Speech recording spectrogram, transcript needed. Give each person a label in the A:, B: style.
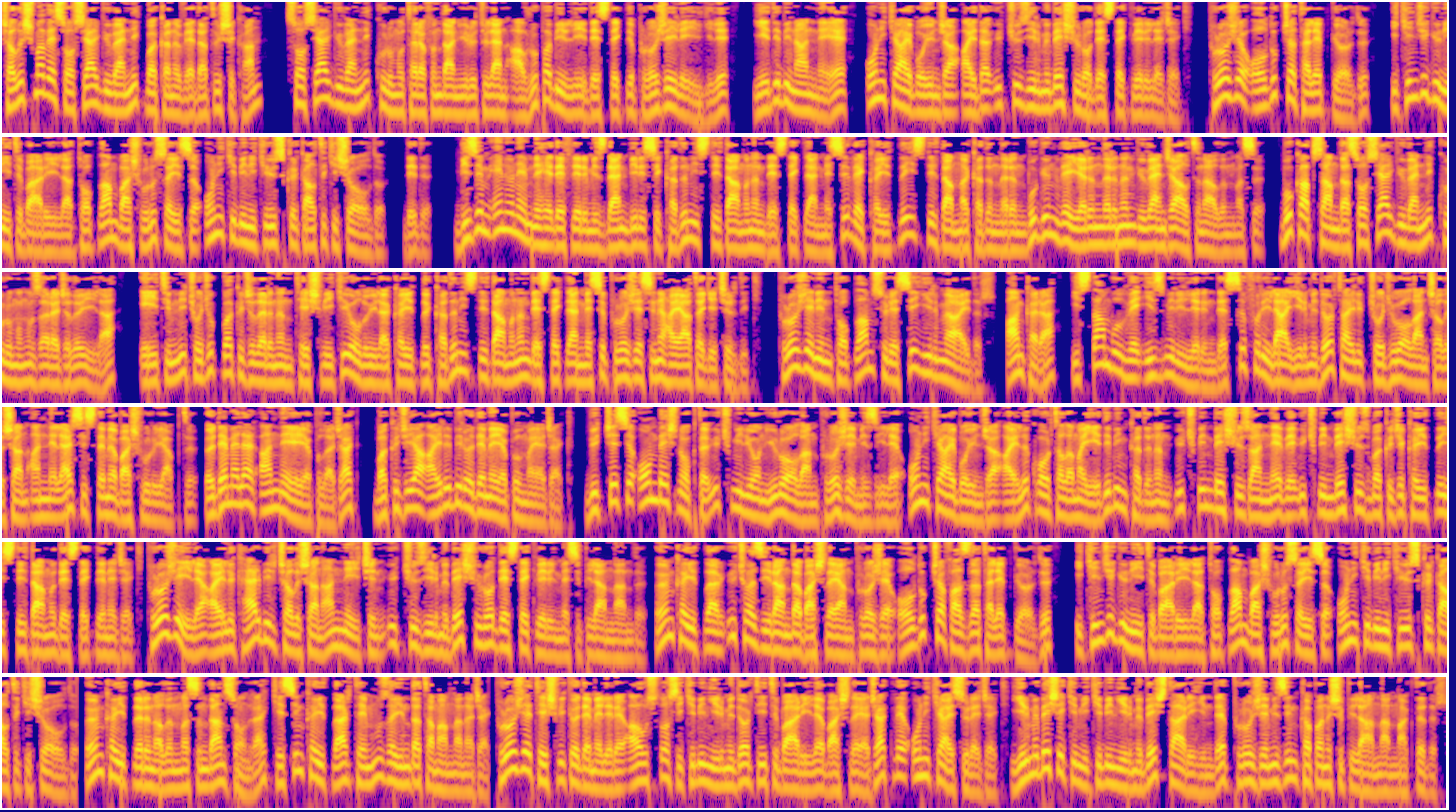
A: Çalışma ve Sosyal Güvenlik Bakanı Vedat Işıkhan, Sosyal Güvenlik Kurumu tarafından yürütülen Avrupa Birliği destekli proje ile ilgili, 7 bin anneye, 12 ay boyunca ayda 325 euro destek verilecek. Proje oldukça talep gördü, ikinci gün itibarıyla toplam başvuru sayısı 12.246 kişi oldu, dedi. Bizim en önemli hedeflerimizden birisi kadın istihdamının desteklenmesi ve kayıtlı istihdamla kadınların bugün ve yarınlarının güvence altına alınması. Bu kapsamda Sosyal Güvenlik Kurumumuz aracılığıyla, eğitimli çocuk bakıcılarının teşviki yoluyla kayıtlı kadın istihdamının desteklenmesi projesini hayata geçirdik. Projenin toplam süresi 20 aydır. Ankara, İstanbul ve İzmir illerinde 0 ila 24 aylık çocuğu olan çalışan anneler sisteme başvuru yaptı. Ödemeler anneye yapılacak, bakıcıya ayrı bir ödeme yapılmayacak. Bütçesi 15.3 milyon euro olan projemiz ile 12 ay boyunca aylık ortalama 7000 kadının 3500 anne ve 3500 bakıcı kayıtlı istihdamı desteklenecek. Proje ile aylık her bir çalışan anne için 325 euro destek verilmesi planlandı. Ön kayıtlar 3 Haziran'da başlayan proje oldukça fazla talep gördü, İkinci gün itibarıyla toplam başvuru sayısı 12.246 kişi oldu. Ön kayıtların alınmasından sonra kesin kayıtlar Temmuz ayında tamamlanacak. Proje teşvik ödemeleri Ağustos 2024 itibariyle başlayacak ve 12 ay sürecek. 25 Ekim 2025 tarihinde projemizin kapanışı planlanmaktadır.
